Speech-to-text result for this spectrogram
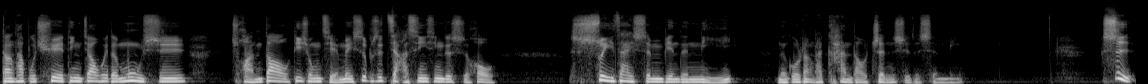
当他不确定教会的牧师传道弟兄姐妹是不是假惺惺的时候，睡在身边的你能够让他看到真实的生命。是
